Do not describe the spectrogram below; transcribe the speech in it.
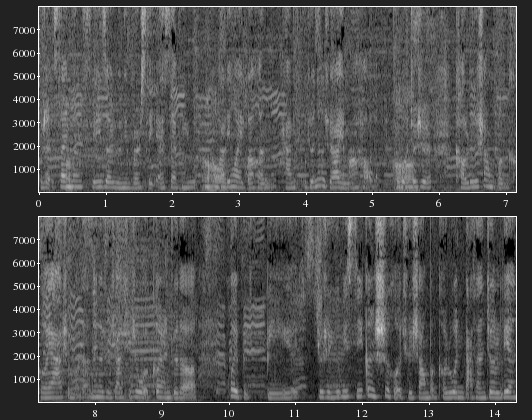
不是 Simon Fraser University SFU，然后另外一个很还，我觉得那个学校也蛮好的。如果就是考虑上本科呀什么的，那个学校其实我个人觉得。会比比就是 U B C 更适合去上本科。如果你打算就练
